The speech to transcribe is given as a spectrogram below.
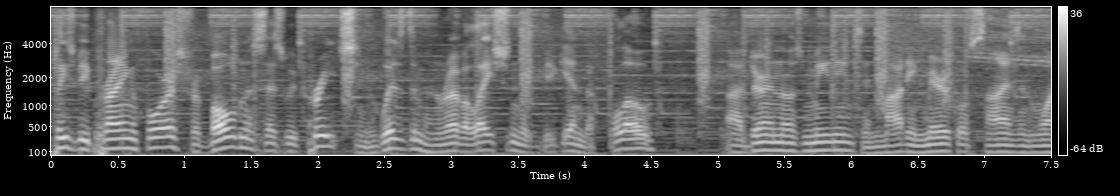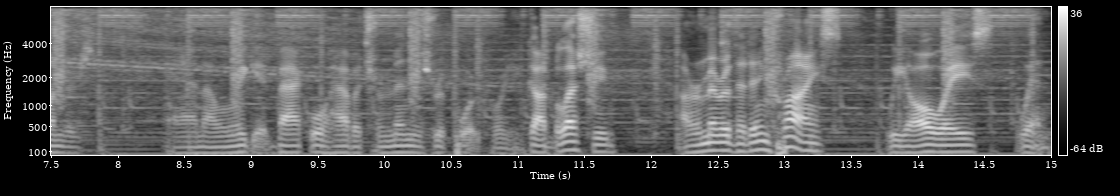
Please be praying for us for boldness as we preach and wisdom and revelation to begin to flow uh, during those meetings and mighty miracles, signs, and wonders. And uh, when we get back, we'll have a tremendous report for you. God bless you. I remember that in Christ, we always win.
